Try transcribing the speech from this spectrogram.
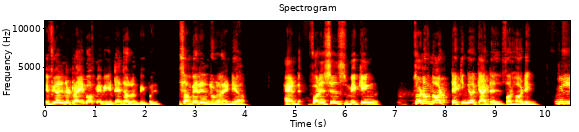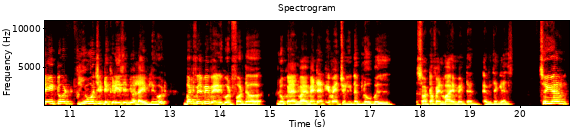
if you are in a tribe of maybe 10,000 people somewhere in rural India, and for instance, making sort of not taking your cattle for herding will lead to a huge decrease in your livelihood, but will be very good for the local environment and eventually the global sort of environment and everything else. So you are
